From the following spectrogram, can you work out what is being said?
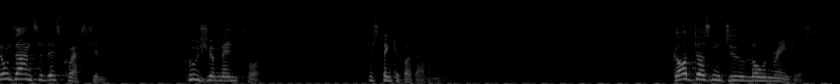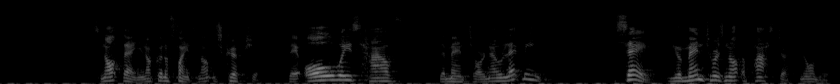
Don't answer this question Who's your mentor? Just think about that a moment. God doesn't do Lone Rangers. It's not there. You're not going to find it. It's not in Scripture. They always have the mentor. Now, let me say, your mentor is not a pastor normally.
